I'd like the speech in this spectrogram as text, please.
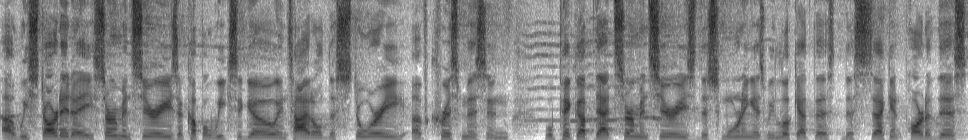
Uh, we started a sermon series a couple weeks ago entitled The Story of Christmas, and we'll pick up that sermon series this morning as we look at the, the second part of this.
